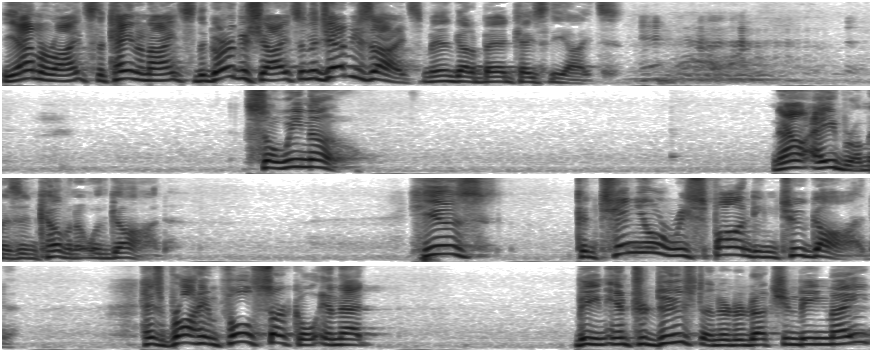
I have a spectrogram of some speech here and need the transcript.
the Amorites, the Canaanites, the Girgashites, and the Jebusites. Man got a bad case of the ites. So we know. Now Abram is in covenant with God. His continual responding to God has brought him full circle in that being introduced, an introduction being made,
